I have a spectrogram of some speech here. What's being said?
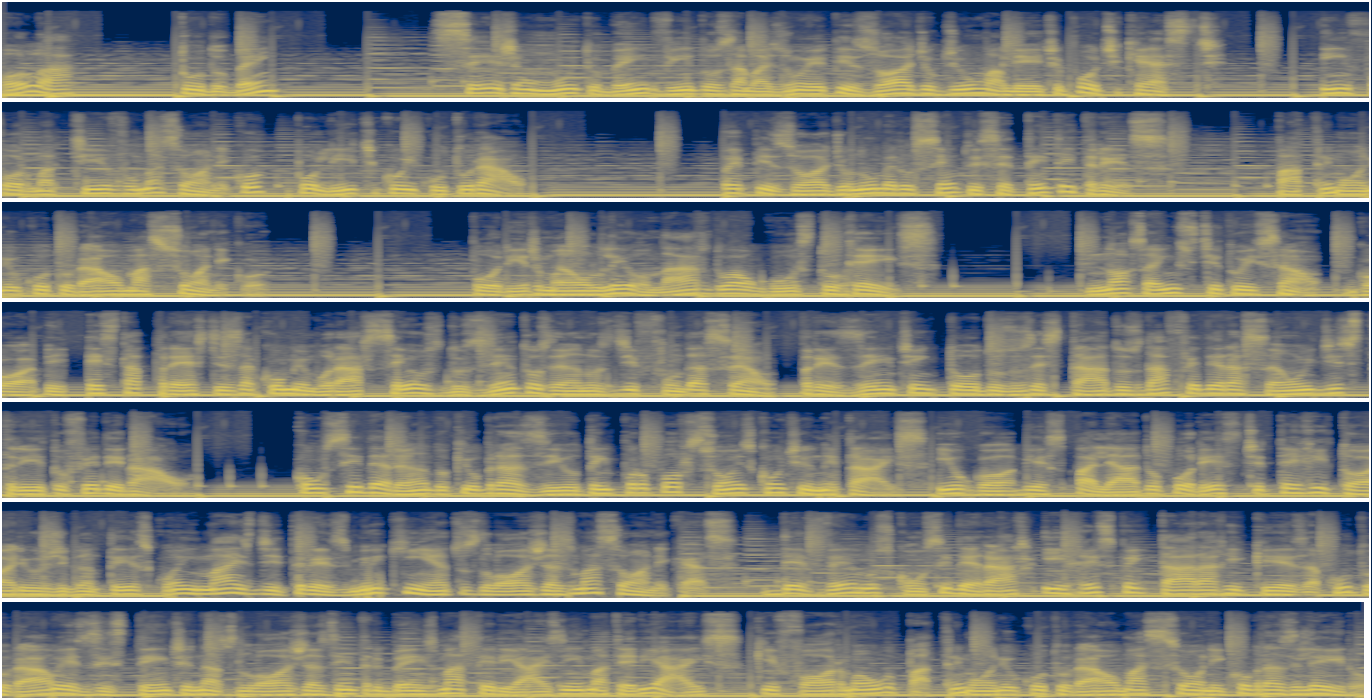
Olá! Tudo bem? Sejam muito bem-vindos a mais um episódio de Uma Leite Podcast. Informativo maçônico, político e cultural. Episódio número 173. Patrimônio Cultural Maçônico. Por irmão Leonardo Augusto Reis. Nossa instituição, GOB, está prestes a comemorar seus 200 anos de fundação, presente em todos os estados da Federação e Distrito Federal. Considerando que o Brasil tem proporções continentais e o GOB espalhado por este território gigantesco em mais de 3.500 lojas maçônicas, devemos considerar e respeitar a riqueza cultural existente nas lojas entre bens materiais e imateriais que formam o patrimônio cultural maçônico brasileiro.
